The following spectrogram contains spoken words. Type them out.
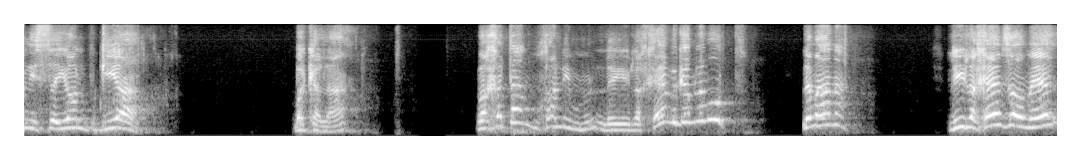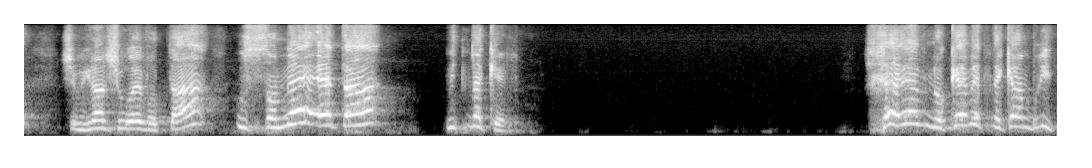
ניסיון פגיעה בכלה, והחתן מוכן להילחם וגם למות למענה. להילחם זה אומר שבגלל שהוא אוהב אותה, הוא שונא את המתנכל. חרב נוקמת נקם ברית.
